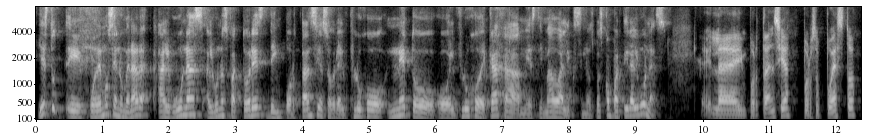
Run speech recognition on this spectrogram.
Y esto eh, podemos enumerar algunas, algunos factores de importancia sobre el flujo neto o el flujo de caja, mi estimado Alex. Si nos puedes compartir algunas. Eh, la importancia, por supuesto,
